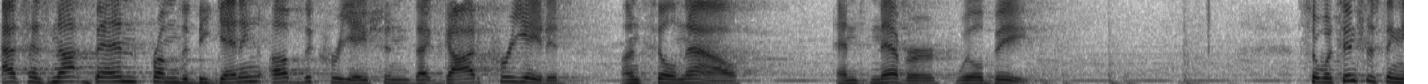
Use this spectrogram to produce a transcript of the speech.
As has not been from the beginning of the creation that God created until now and never will be. So, what's interesting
